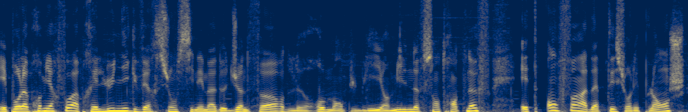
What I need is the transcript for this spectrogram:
Et pour la première fois après l'unique version cinéma de John Ford, le roman publié en 1939 est enfin adapté sur les planches.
